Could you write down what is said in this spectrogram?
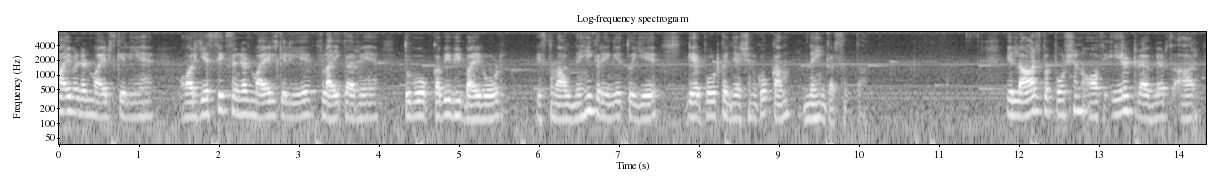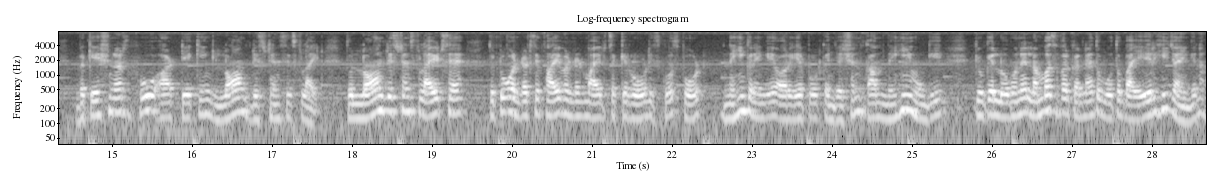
500 माइल्स के लिए हैं और ये 600 माइल के लिए फ़्लाई कर रहे हैं। तो वो कभी भी बाई रोड इस्तेमाल नहीं करेंगे तो ये एयरपोर्ट कंजेशन को कम नहीं कर सकता। A large proportion of air travelers are vacationers who are taking long distances flight. तो long distance flights है तो 200 से 500 माइल्स तक के रोड इसको सपोर्ट नहीं करेंगे और एयरपोर्ट कंजेशन कम नहीं होगी, क्योंकि लोगों ने लंबा सफ़र करना है तो वो तो बाई एयर ही जाएँगे ना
